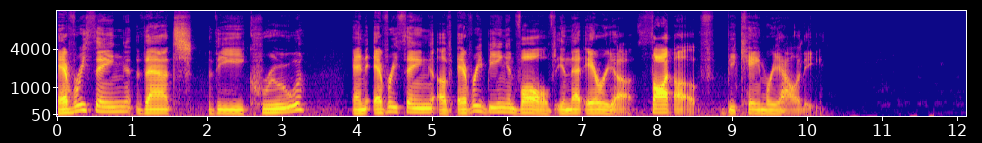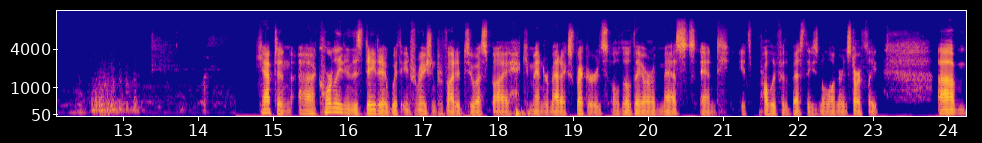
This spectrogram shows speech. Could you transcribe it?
everything that the crew and everything of every being involved in that area thought of became reality. Captain, uh, correlating this data with information provided to us by Commander Maddox's records, although they are a mess, and it's probably for the best that he's no longer in Starfleet, um,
